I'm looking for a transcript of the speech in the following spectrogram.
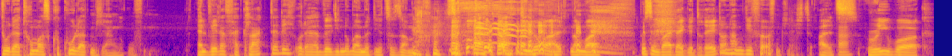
du, der Thomas Kokul hat mich angerufen entweder verklagt er dich oder er will die Nummer mit dir zusammen machen. so, haben die Nummer halt nochmal ein bisschen weiter gedreht und haben die veröffentlicht als ah. Rework.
